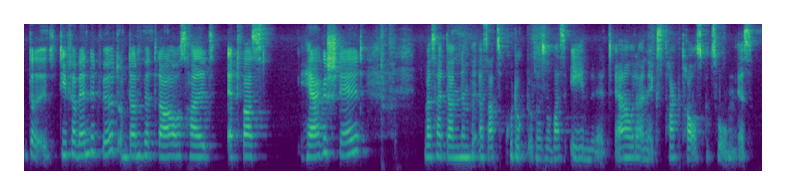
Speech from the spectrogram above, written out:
die verwendet wird und dann wird daraus halt etwas hergestellt, was halt dann einem Ersatzprodukt oder sowas ähnelt, ja, oder ein Extrakt rausgezogen ist.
